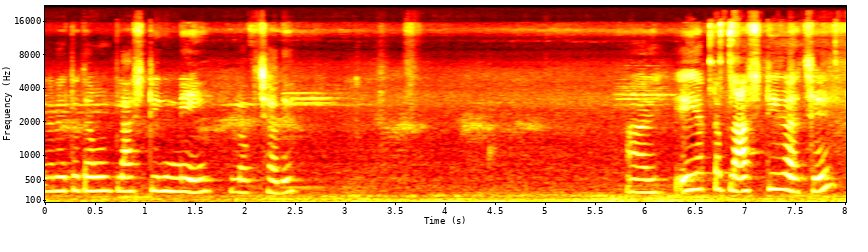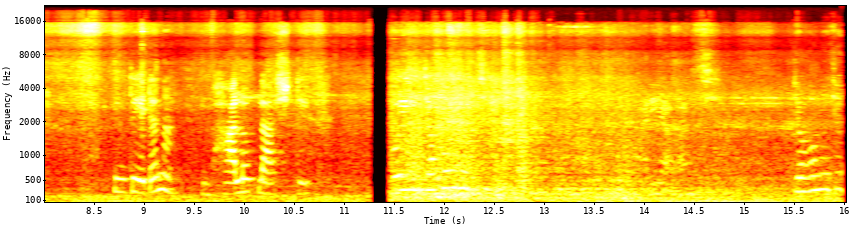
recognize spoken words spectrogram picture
এখানে তো তেমন প্লাস্টিক নেই লোক ছাদে। আর এই একটা প্লাস্টিক আছে, কিন্তু এটা না ভালো প্লাস্টিক। ওই যখন হচ্ছে যখন হচ্ছে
